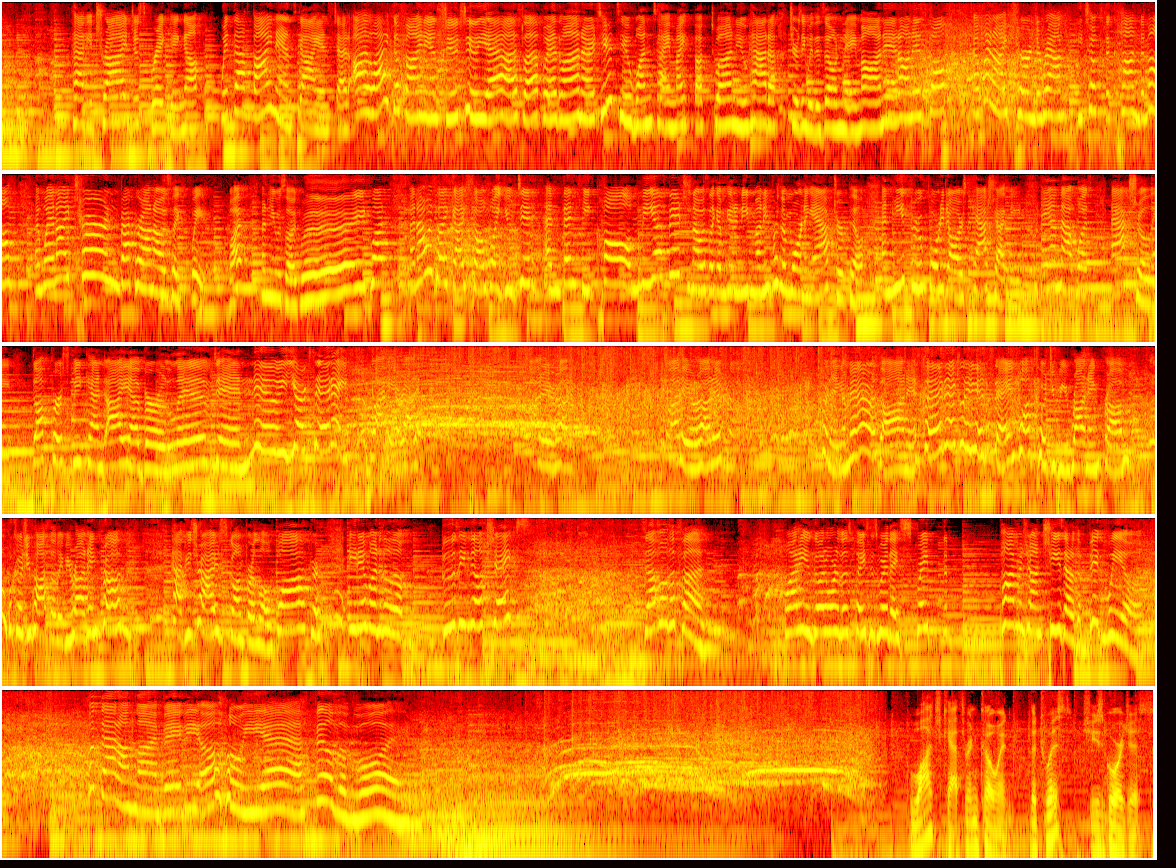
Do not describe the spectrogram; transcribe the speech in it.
Have you tried just breaking up with that finance guy instead? I like a finance dude too, yeah. I slept with one or two, two. One time I fucked one who had a jersey with his own name on it on his wall. And when I turned around, he took the condom off. And when I turned back around, I was like, wait, what? And he was like, wait, what? And I was like, I saw what you did. And then he called me a bitch. And I was like, I'm gonna need money for the morning after pill. And he threw $40 cash at me. And that was actually the first weekend I ever lived in running from? What could you possibly be running from? Have you tried just going for a little walk or eating one of the little boozy milkshakes? Double the fun. Why don't you go to one of those places where they scrape the Parmesan cheese out of the big wheel? Put that online, baby. Watch Catherine Cohen. The twist? She's gorgeous.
